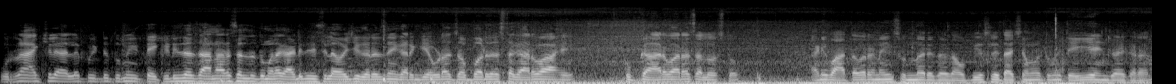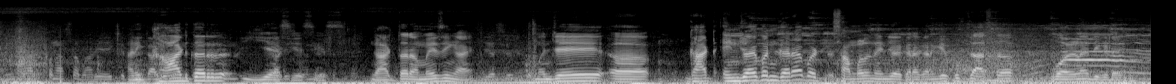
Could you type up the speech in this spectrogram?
पूर्ण ॲक्च्युली एल टू तुम्ही टेकडी जर जाणार असेल तर तुम्हाला गाडी दिसी लावायची गरज नाही कारण की एवढा जबरदस्त गारवा आहे. खूप गार वारा चालू असतो. आणि वातावरणही सुंदर येतं ऑब्विसली त्याच्यामुळे तुम्ही तेही एन्जॉय कराल. आणि घाट तर येस येस येस घाट तर अमेझिंग आहे. म्हणजे घाट एन्जॉय पण करा बट सांभाळून एन्जॉय करा. कारण की खूप जास्त वळण आहे तिकडे.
